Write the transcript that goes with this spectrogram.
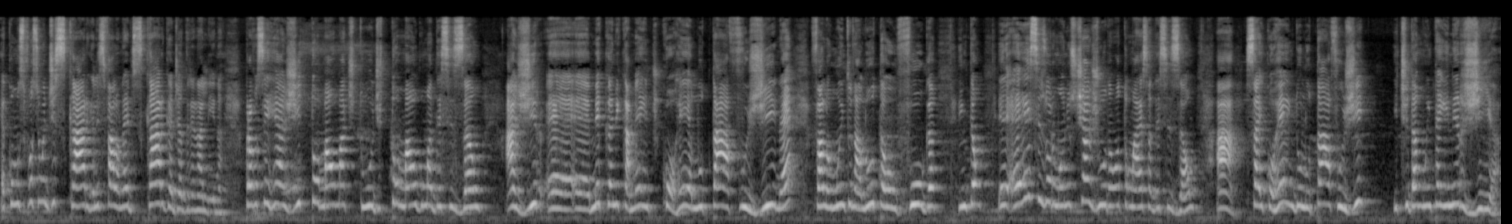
É como se fosse uma descarga, eles falam, né? Descarga de adrenalina, para você reagir, tomar uma atitude, tomar alguma decisão agir é, é, mecanicamente, correr, lutar, fugir, né? Falam muito na luta ou fuga. Então, é, esses hormônios te ajudam a tomar essa decisão, a sair correndo, lutar, fugir e te dá muita energia.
